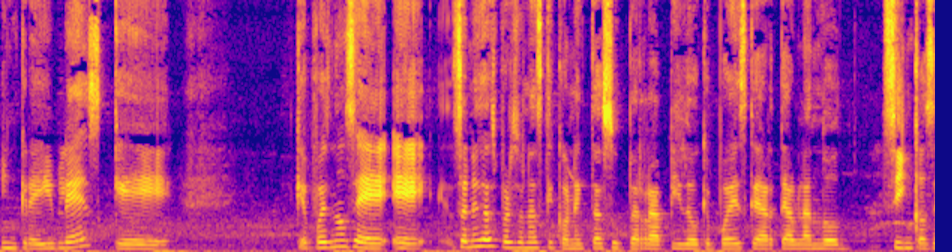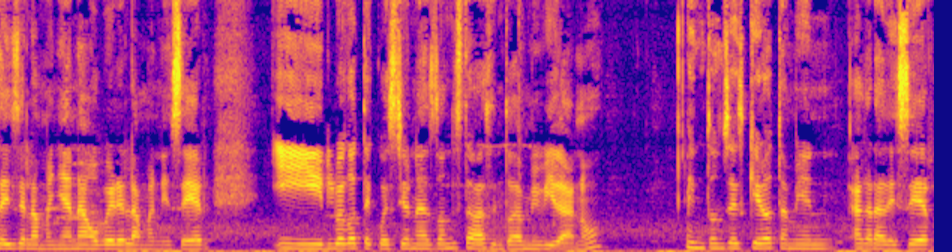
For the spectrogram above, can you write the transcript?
increíbles que, que pues no sé, eh, son esas personas que conectas súper rápido, que puedes quedarte hablando 5 o 6 de la mañana o ver el amanecer y luego te cuestionas dónde estabas en toda mi vida, ¿no? Entonces quiero también agradecer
